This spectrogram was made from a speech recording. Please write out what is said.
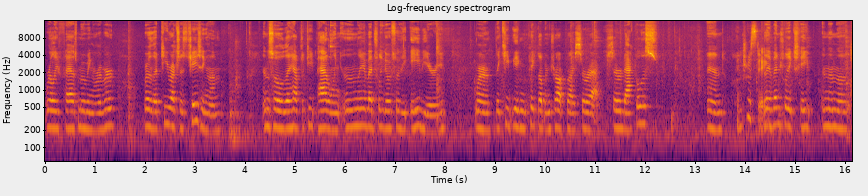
really fast moving river where the T Rex is chasing them. And so they have to keep paddling, and then they eventually go through the aviary where they keep getting picked up and dropped by Pterodactylus. And interesting. they eventually escape. And then the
